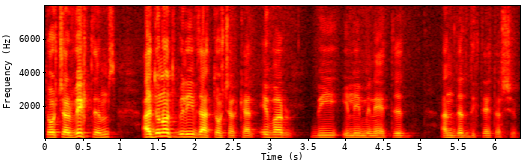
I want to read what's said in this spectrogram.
torture victims. I do not believe that torture can ever be eliminated under dictatorship.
